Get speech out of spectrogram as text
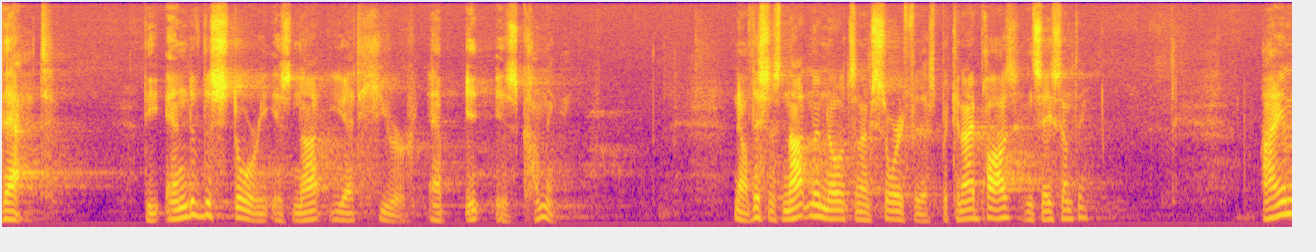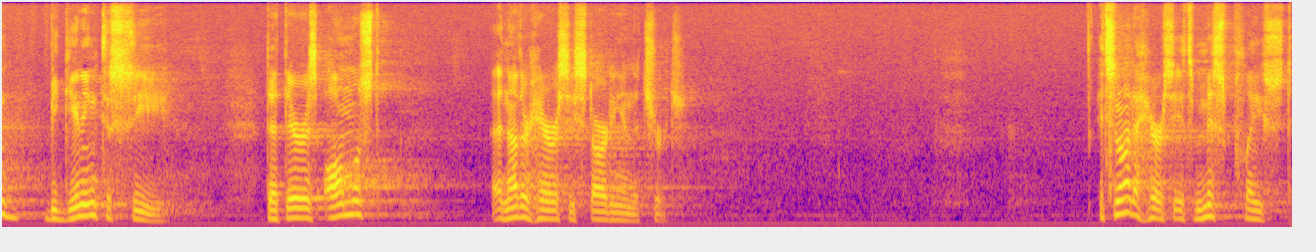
that the end of the story is not yet here, and it is coming. Now, this is not in the notes, and I'm sorry for this, but can I pause and say something? I am beginning to see that there is almost another heresy starting in the church. It's not a heresy, it's misplaced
